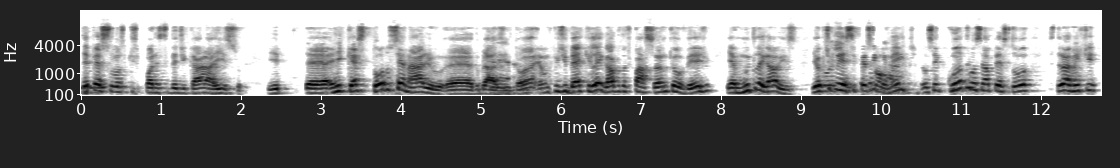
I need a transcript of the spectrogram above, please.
ter pessoas que podem se dedicar a isso e é, enriquece todo o cenário é, do Brasil. É. Então é um feedback legal que eu estou te passando, que eu vejo, e é muito legal isso. E eu que te conheci pessoalmente, obrigada. eu sei quanto você é uma pessoa extremamente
